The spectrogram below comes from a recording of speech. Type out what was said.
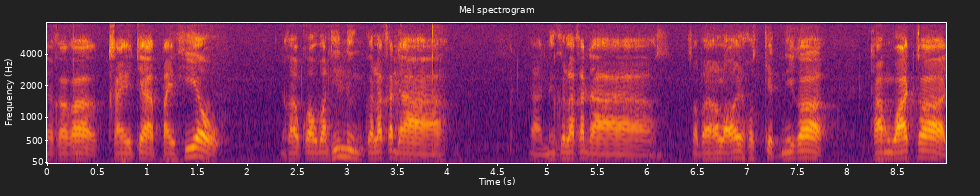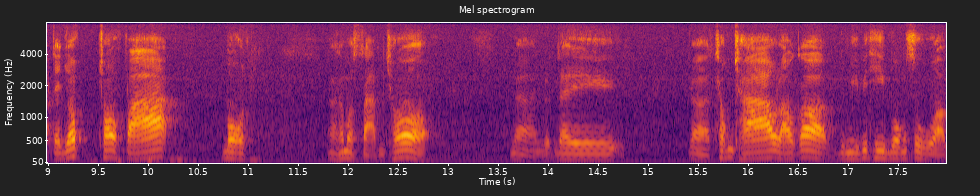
นะครับก็ใครจะไปเที่ยวนะครับก็วันที่หนึ่งกรกฎาคมหนึ่งกรกฎาคม2567นี้ก็ทางวัดก็จะยกช่อฟ้าโบสถ์นะทั้งหมด3ช่อนะใน เอ่อช่วงเช้าเราก็มีพิธีบวงสรวง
